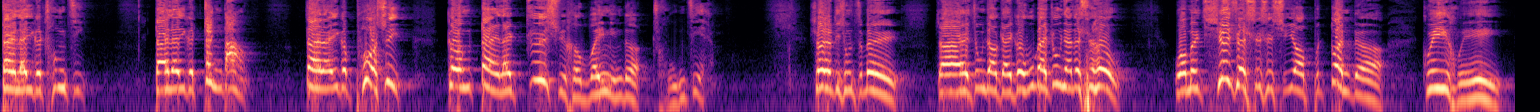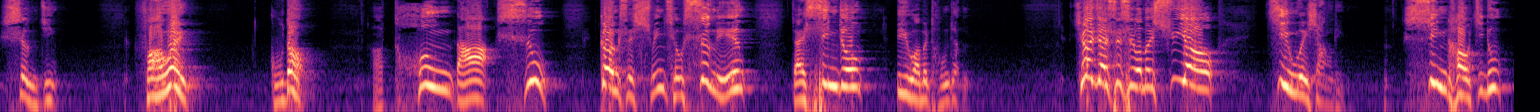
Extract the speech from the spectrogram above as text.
带来一个冲击，带来一个震荡，带来一个破碎，更带来秩序和文明的重建。所有弟兄姊妹，在宗教改革五百周年的时候，我们确确实实需要不断的归回圣经，访问古道，啊，通达事物，更是寻求圣灵在心中与我们同在。确确实实，我们需要敬畏上帝，信靠基督。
